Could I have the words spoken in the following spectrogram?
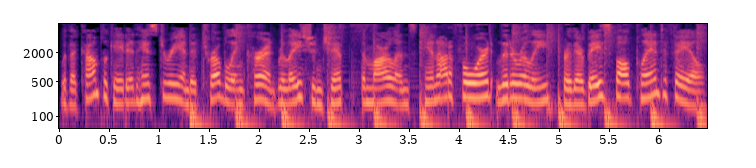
With a complicated history and a troubling current relationship, the Marlins cannot afford, literally, for their baseball plan to fail.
